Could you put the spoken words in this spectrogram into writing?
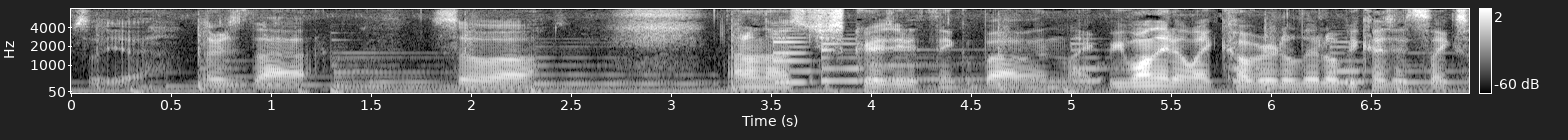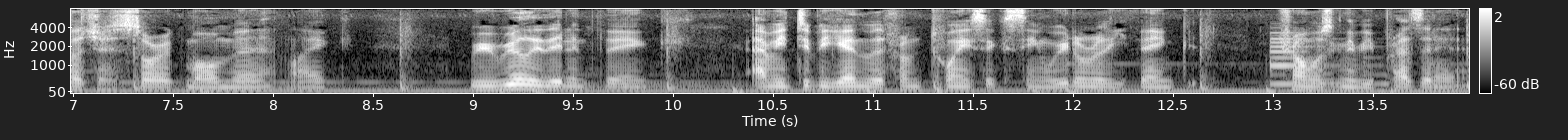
So yeah, there's that. So uh I don't know, it's just crazy to think about and like we wanted to like cover it a little because it's like such a historic moment. Like we really didn't think I mean to begin with from 2016, we didn't really think Trump was going to be president.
